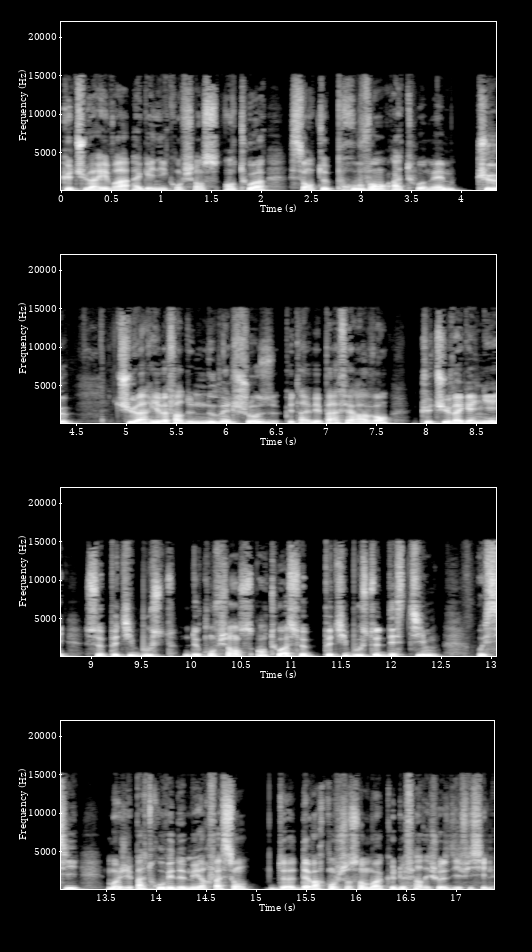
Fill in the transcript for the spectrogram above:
que tu arriveras à gagner confiance en toi. C'est en te prouvant à toi-même que tu arrives à faire de nouvelles choses que tu n'arrivais pas à faire avant, que tu vas gagner ce petit boost de confiance en toi, ce petit boost d'estime aussi. Moi, j'ai pas trouvé de meilleure façon d'avoir confiance en moi que de faire des choses difficiles.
